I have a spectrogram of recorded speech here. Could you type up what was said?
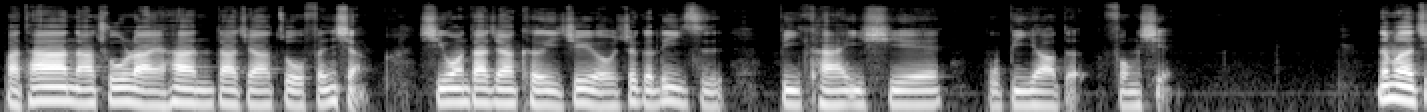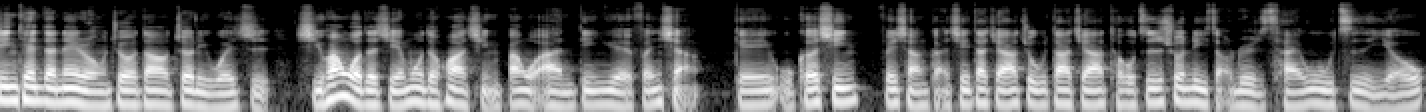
把它拿出来和大家做分享，希望大家可以借由这个例子避开一些。不必要的风险。那么今天的内容就到这里为止。喜欢我的节目的话，请帮我按订阅、分享，给五颗星。非常感谢大家，祝大家投资顺利，早日财务自由。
